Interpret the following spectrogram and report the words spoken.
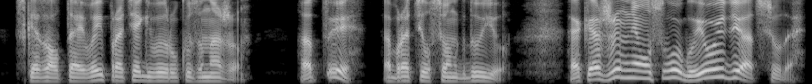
— сказал Тайвей, протягивая руку за ножом. «А ты...» — обратился он к Дую. «Окажи мне услугу и уйди отсюда!»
